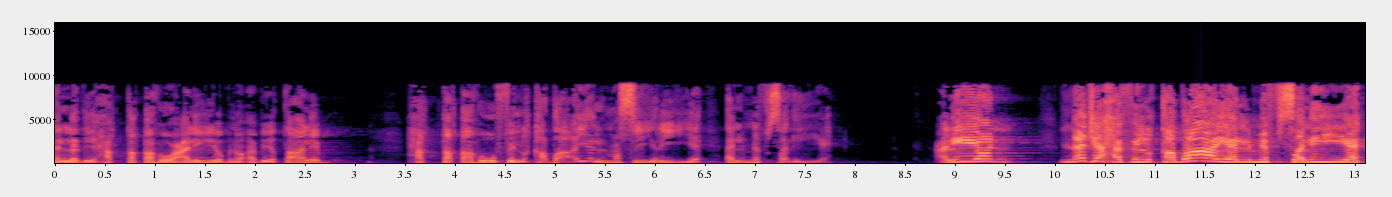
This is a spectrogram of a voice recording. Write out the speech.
الذي حققه علي بن أبي طالب حققه في القضايا المصيرية المفصلية. علي نجح في القضايا المفصلية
